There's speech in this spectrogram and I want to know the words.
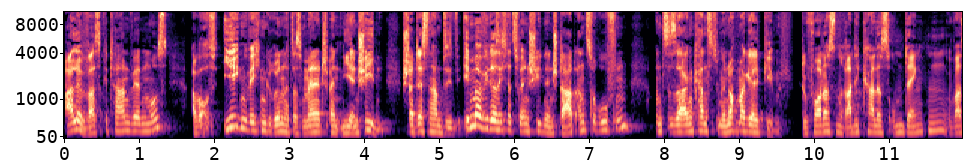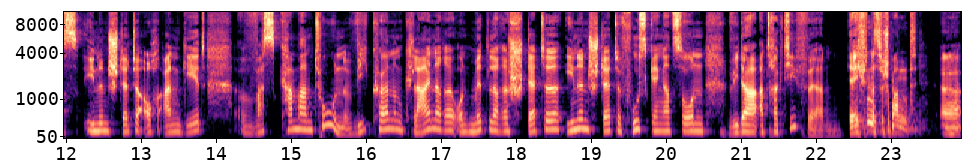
alle, was getan werden muss. aber aus irgendwelchen Gründen hat das Management nie entschieden. Stattdessen haben sie immer wieder sich dazu entschieden, den Staat anzurufen und zu sagen, kannst du mir noch mal Geld geben? Du forderst ein radikales Umdenken, was Innenstädte auch angeht. Was kann man tun? Wie können kleinere und mittlere Städte, Innenstädte, Fußgängerzonen wieder attraktiv werden? Ja, ich finde das so spannend. Äh,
